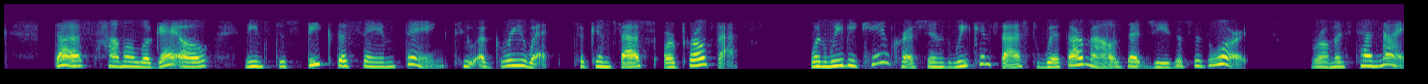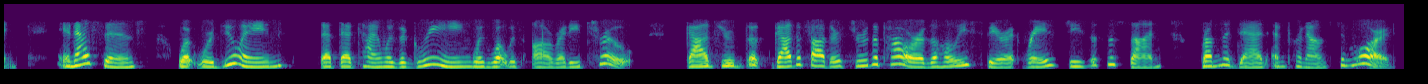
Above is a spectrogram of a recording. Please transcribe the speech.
Thus, homologeo means to speak the same thing, to agree with, to confess or profess. When we became Christians, we confessed with our mouths that Jesus is Lord. Romans 10:9 in essence, what we're doing at that time was agreeing with what was already true. God, through the, God the Father, through the power of the Holy Spirit, raised Jesus the Son from the dead and pronounced him Lord.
